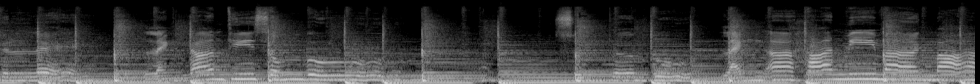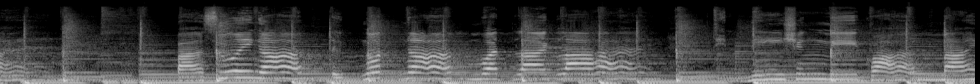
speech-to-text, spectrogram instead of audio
ทะเล แหล่งน้ำที่สมบูรณ์ สุขเพิ่มพูแหล่งอาหารมีมากมาย ป่าสวยงาม ตึกงดงาม วัดหลากหลายที่นี้ช่างมีความหมาย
